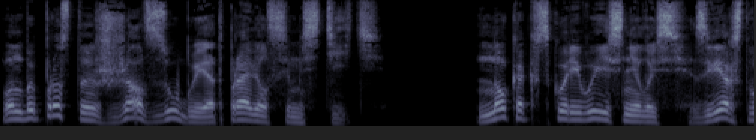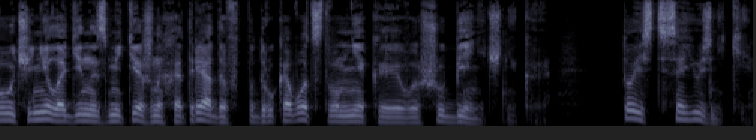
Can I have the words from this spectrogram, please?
он бы просто сжал зубы и отправился мстить. Но, как вскоре выяснилось, зверство учинил один из мятежных отрядов под руководством некоего шубеничника, то есть союзники.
